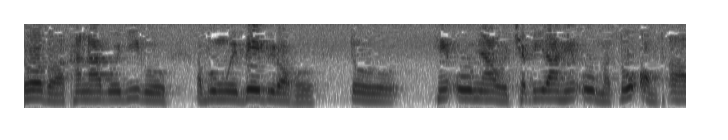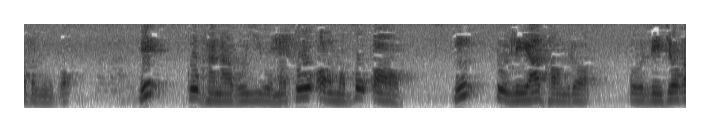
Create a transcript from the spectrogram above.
သောဆိုတာခန္ဓာကိုယ်ကြီးကိုအပူငွေပေးပြီးတော့ဟိုတို့ဟင်းအိုးများကိုချက်ပြီးသားဟင်းအိုးမတိုးအောင်ထားတယ်လို့ပေါ့ဟင်ကိုယ်ခန္ဓာကိုယ်ကြီးကိုမတိုးအောင်မပုတ်အောင်ဟင်သူ့လေအားဆောင်ပြီးတော့ဟိုလေကြောက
